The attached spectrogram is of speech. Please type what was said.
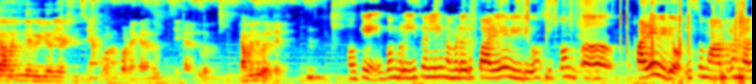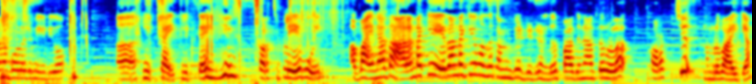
കമന്റിന്റെ വീഡിയോ റിയാക്ഷൻ ചെയ്യാൻ പോകണം പോട്ടെ കറണ്ട് കമന്റ് വരട്ടെ. ഓക്കെ ഇപ്പം റീസെന്റ് നമ്മുടെ ഒരു പഴയ വീഡിയോ ഇപ്പം പഴയ വീഡിയോ ഇസു മാത്രം ഉണ്ടായിരുന്നപ്പോൾ ഒരു വീഡിയോ ക്ലിക്കായി ക്ലിക്കായി മീൻസ് കുറച്ച് പ്ലേ പോയി. അപ്പൊ അതിനകത്ത് ആരാണ്ടൊക്കെയോ ഏതാണ്ടൊക്കെയോ വന്ന് കമന്റ് ഇട്ടിട്ടുണ്ട്. അപ്പൊ അതിനകത്തുള്ള കുറച്ച് നമ്മൾ വായിക്കാം.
